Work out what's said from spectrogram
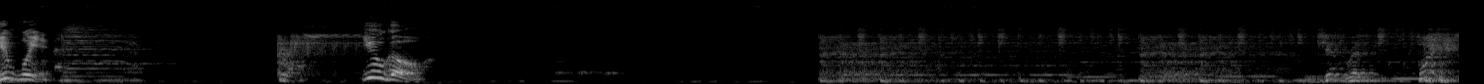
You win. You go. Get ready. Fight!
